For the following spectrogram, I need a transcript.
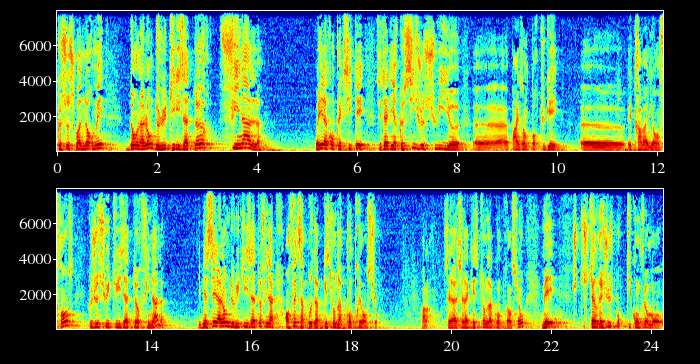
que ce soit normé dans la langue de l'utilisateur final. Vous voyez la complexité C'est-à-dire que si je suis, euh, euh, par exemple, portugais euh, et travaillant en France, que je suis utilisateur final, eh bien c'est la langue de l'utilisateur final. En fait, ça pose la question de la compréhension. Voilà, c'est la, question de la compréhension. Mais je, je tiendrai juste pour petit conclure mon,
